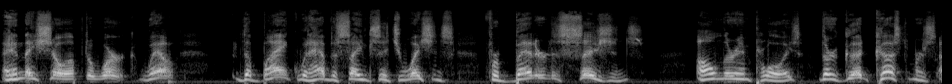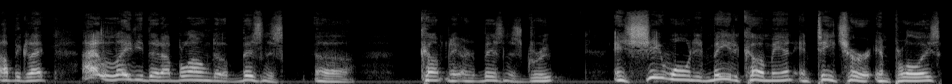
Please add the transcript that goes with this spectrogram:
and they show up to work. Well, the bank would have the same situations for better decisions on their employees. They're good customers. I'll be glad. I had a lady that I belonged to a business uh, company or a business group, and she wanted me to come in and teach her employees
